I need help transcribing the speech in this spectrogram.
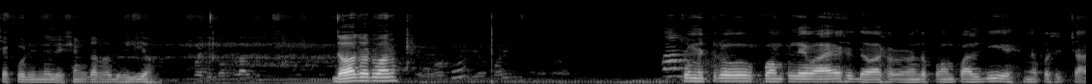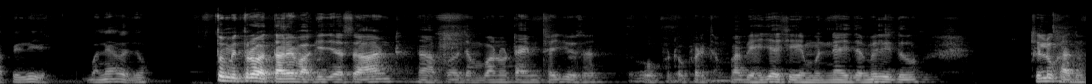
ચકોડીને લેસન કરવા બેસી ગયો. દવા છોટવાનું તો મિત્રો પંપ લેવા આવ્યા છે દવા છોડવાનો તો પંપ આલી દઈએ અને પછી ચા પી લઈએ. બન્યા રહેજો. તો મિત્રો અત્યારે વાગી જશે આઠ ને આપણો જમવાનો ટાઈમ થઈ ગયો છે. તો ફટોફટ જમવા બેસી જાય છે. મુન્નાએ જમી લીધું. છેલ્લું ખાધું?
